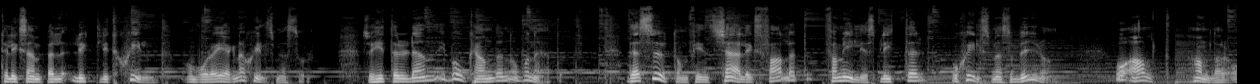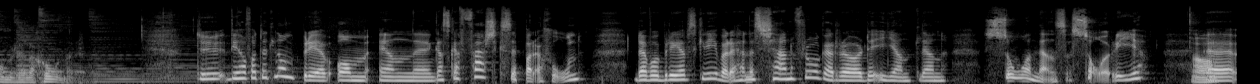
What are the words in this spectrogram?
till exempel Lyckligt skild om våra egna skilsmässor, så hittar du den i bokhandeln och på nätet. Dessutom finns Kärleksfallet, Familjesplitter och Skilsmässobyrån. Och allt handlar om relationer. Du, vi har fått ett långt brev om en eh, ganska färsk separation. Där vår brevskrivare, hennes kärnfråga rörde egentligen sonens sorg. Ja. Eh,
